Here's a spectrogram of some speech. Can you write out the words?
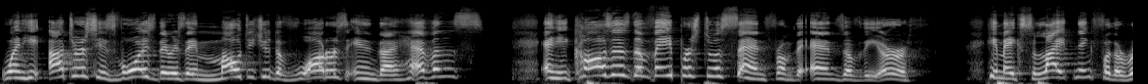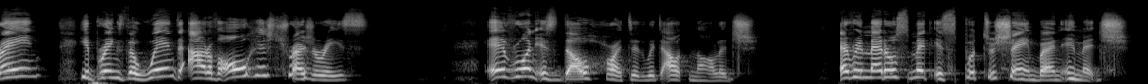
When he utters his voice, there is a multitude of waters in the heavens, and he causes the vapors to ascend from the ends of the earth. He makes lightning for the rain. He brings the wind out of all his treasuries. Everyone is dull-hearted without knowledge. Every metalsmith is put to shame by an image.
